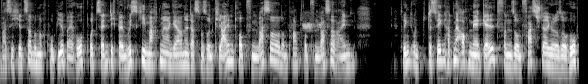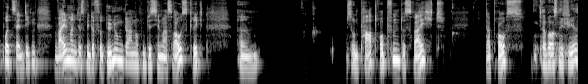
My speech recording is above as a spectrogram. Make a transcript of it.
Was ich jetzt aber noch probiere, bei hochprozentig, beim Whisky macht man ja gerne, dass man so einen kleinen Tropfen Wasser oder ein paar Tropfen Wasser rein trinkt. Und deswegen hat man auch mehr Geld von so einem Fassstärke oder so hochprozentigen, weil man das mit der Verdünnung da noch ein bisschen was rauskriegt. Ähm, so ein paar Tropfen, das reicht. Da brauchst Da brauchst nicht viel.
